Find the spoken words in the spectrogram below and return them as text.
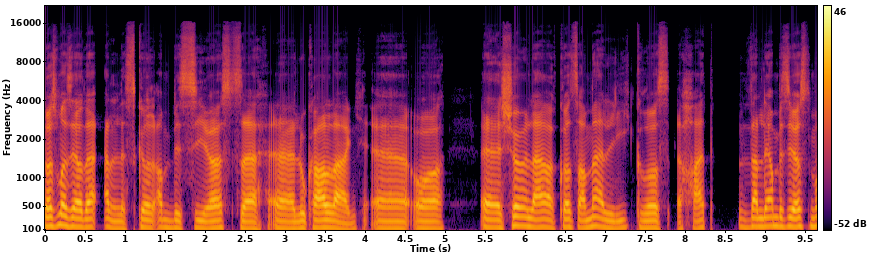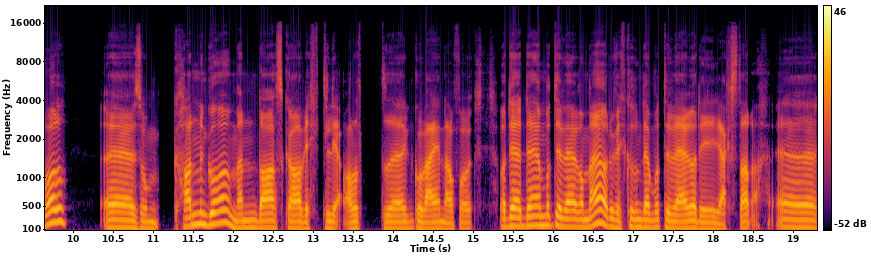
Først må jeg si at jeg elsker ambisiøse eh, lokallag. Eh, og eh, sjøl er akkurat samme. Jeg liker å ha et veldig ambisiøst mål eh, som kan gå, men da skal virkelig alt uh, gå veien derfor. Og det, det, motiverer meg, og det virker som det motiverer de i Gjerstad. da.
